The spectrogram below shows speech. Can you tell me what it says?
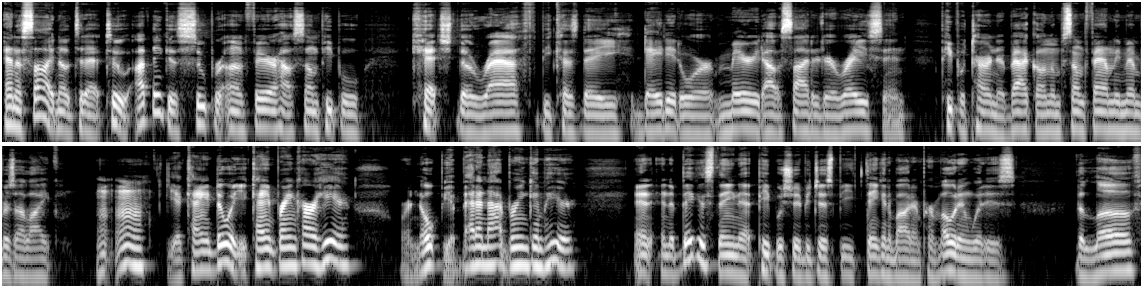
And a side note to that, too, I think it's super unfair how some people catch the wrath because they dated or married outside of their race and people turn their back on them. Some family members are like, mm mm, you can't do it. You can't bring her here. Or nope, you better not bring him here. And, and the biggest thing that people should be just be thinking about and promoting with is the love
